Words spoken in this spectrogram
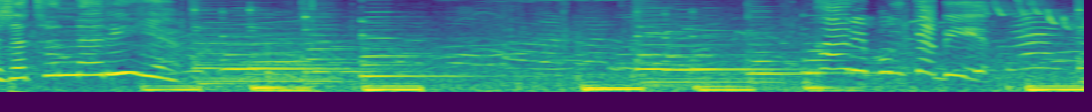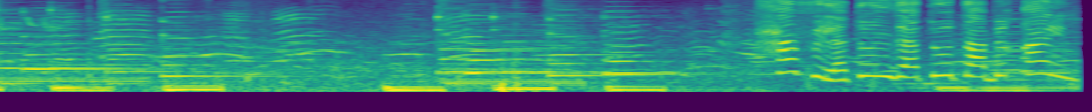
دراجة نارية. قارب كبير. حافلة ذات طابقين.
